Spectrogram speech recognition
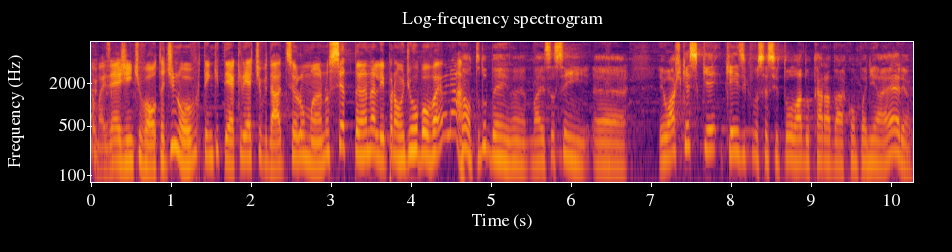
Não, mas aí a gente volta de novo que tem que ter a criatividade do ser humano setando ali para onde o robô vai olhar. Não, tudo bem, né? Mas assim, é, eu acho que esse case que você citou lá do cara da companhia aérea,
